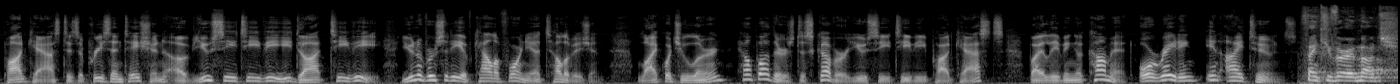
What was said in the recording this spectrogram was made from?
podcast is a presentation of UCTV.tv, University of California Television. Like what you learn, help others discover UCTV podcasts by leaving a comment or rating in iTunes. Thank you very much.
